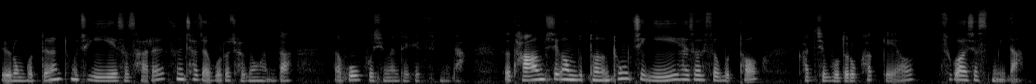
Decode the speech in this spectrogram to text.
이런 것들은 통칙 2에서 4를 순차적으로 적용한다. 라고 보시면 되겠습니다. 그래서 다음 시간부터는 통칙 2 해설서부터 같이 보도록 할게요. 수고하셨습니다.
